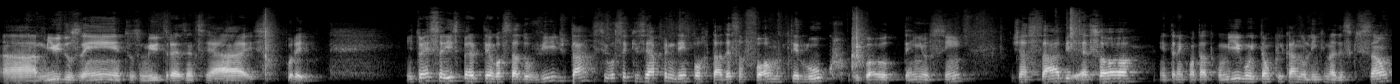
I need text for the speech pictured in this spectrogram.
a 1.200, 1.300 reais, por aí. Então é isso aí, espero que tenha gostado do vídeo, tá? Se você quiser aprender a importar dessa forma, ter lucro, igual eu tenho assim, já sabe, é só entrar em contato comigo, então clicar no link na descrição.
